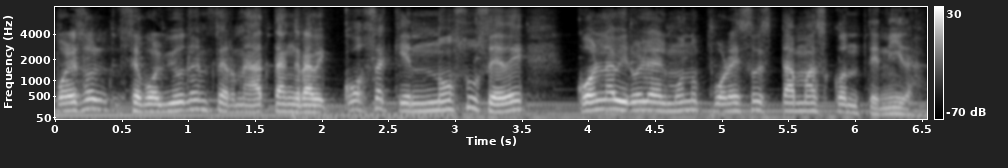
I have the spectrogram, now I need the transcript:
Por eso se volvió una enfermedad tan grave, cosa que no sucede con la viruela del mono, por eso está más contenida.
